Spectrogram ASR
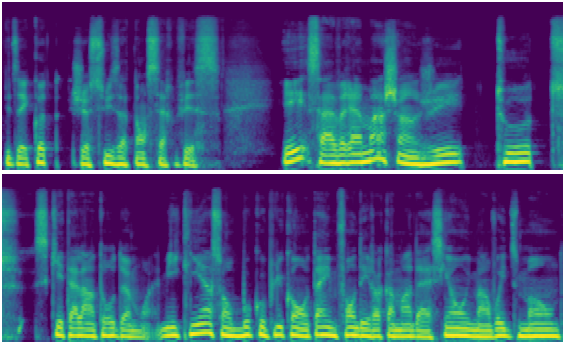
puis de dire écoute, je suis à ton service. Et ça a vraiment changé tout ce qui est alentour de moi. Mes clients sont beaucoup plus contents, ils me font des recommandations, ils m'envoient du monde.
